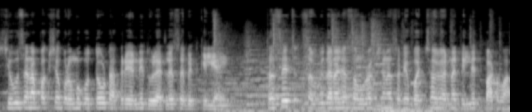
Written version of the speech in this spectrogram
शिवसेना पक्ष प्रमुख उद्धव ठाकरे यांनी धुळ्यातल्या सभेत केली आहे. तसेच संविधानाच्या संरक्षणासाठी बच्चाव यांना दिल्लीत पाठवा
